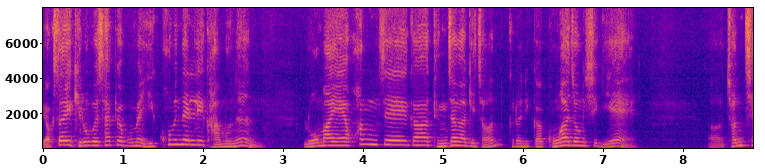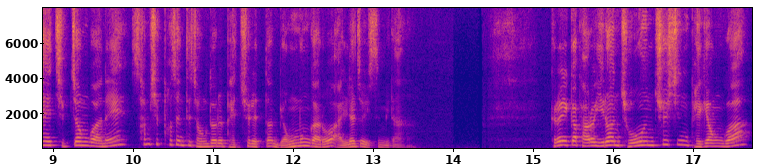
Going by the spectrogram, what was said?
역사의 기록을 살펴보면 이 코넬리 가문은 로마의 황제가 등장하기 전, 그러니까 공화정 시기에 어, 전체 집정관의 30% 정도를 배출했던 명문가로 알려져 있습니다. 그러니까 바로 이런 좋은 출신 배경과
